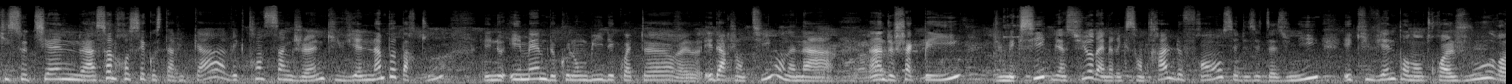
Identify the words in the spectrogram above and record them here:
qui se tiennent à San José, Costa Rica, avec 35 jeunes qui viennent un peu partout, et même de Colombie, d'Équateur euh, et d'Argentine. On en a un de chaque pays, du Mexique bien sûr, d'Amérique centrale, de France et des États-Unis, et qui viennent pendant trois jours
